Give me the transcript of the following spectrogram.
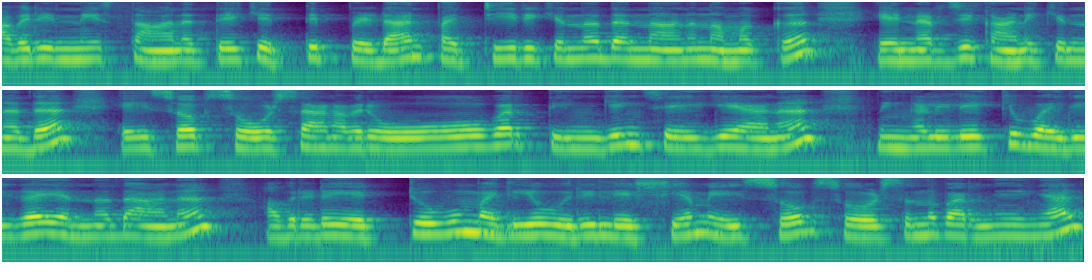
അവരിന്ന് ഈ സ്ഥാനത്തേക്ക് എത്തിപ്പെടാൻ പറ്റിയിരിക്കുന്നതെന്നാണ് നമുക്ക് എനർജി കാണിക്കുന്നത്. ഏസ് ഓഫ് സോഴ്സ് ആണ് അവർ ഓവർ തിങ്കിങ് ചെയ്യുകയാണ്. നിങ്ങളിലേക്ക് വരിക എന്നതാണ് അവരുടെ ഏറ്റവും വലിയ ഒരു ലക്ഷ്യം. ഏസ് ഓഫ് സോഴ്സ് എന്ന് പറഞ്ഞു കഴിഞ്ഞാൽ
